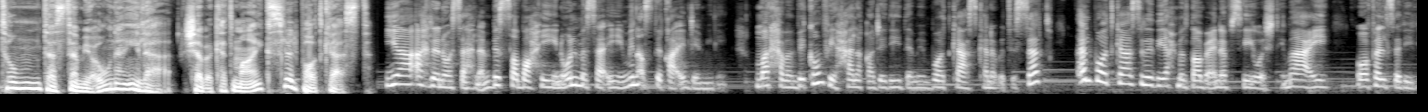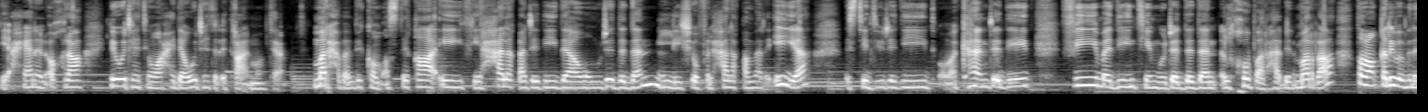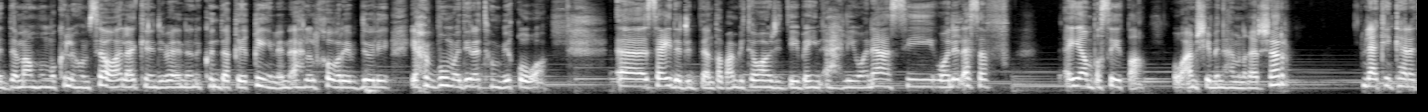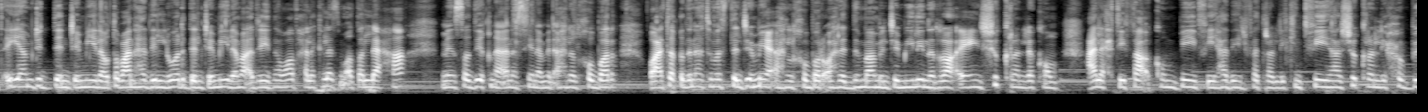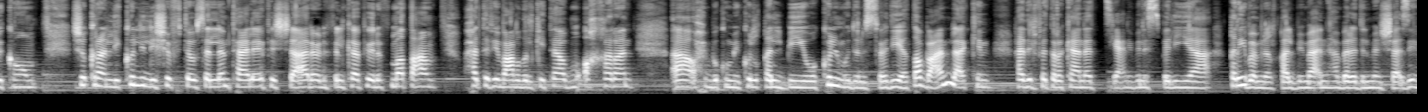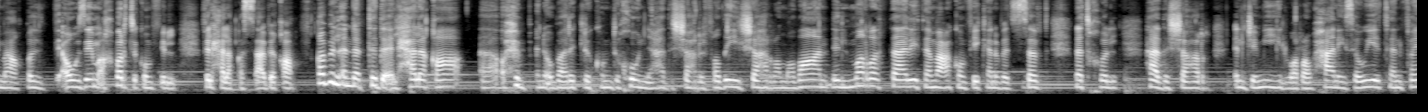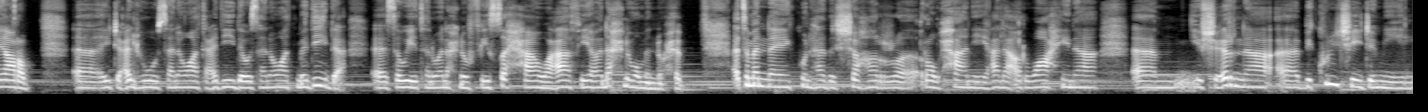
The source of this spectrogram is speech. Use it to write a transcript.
أنتم تستمعون إلى شبكة مايكس للبودكاست. يا أهلا وسهلا بالصباحيين والمسائيين من أصدقائي الجميلين. مرحبا بكم في حلقة جديدة من بودكاست كنبة السبت البودكاست الذي يحمل طابع نفسي واجتماعي وفلسفي في أحيان أخرى لوجهة واحدة وجهة الإثراء الممتع. مرحبا بكم أصدقائي في حلقة جديدة ومجددا اللي يشوف الحلقة مرئية. استديو جديد ومكان جديد في مدينتي مجددا الخبر هذه المرة. طبعا قريبة من الدمام هم كلهم سوا لكن يجب أن نكون دقيقين لأن أهل الخبر يبدو لي يحبون مدينتهم بقوة. آه سعيدة جدا طبعا بتواجدي بين أهلي وناسي وللأسف أيام بسيطة وأمشي منها من غير شر. لكن كانت أيام جدا جميلة وطبعا هذه الوردة الجميلة ما أدري إذا واضحة لكن لازم أطلعها من صديقنا أنس هنا من أهل الخبر وأعتقد أنها تمثل جميع أهل الخبر وأهل الدمام الجميلين الرائعين. شكرا لكم على احتفائكم بي في هذه الفترة اللي كنت فيها. شكرا لحبكم. شكرا لكل اللي شفته وسلمت عليه في الشارع ولا في الكافي ولا في مطعم وحتى في معرض الكتاب مؤخرا. آه، أحبكم من كل قلبي وكل مدن السعودية طبعا لكن هذه الفترة كانت يعني بالنسبة لي قريبة من القلب بما أنها بلد المنشأ زي ما قلت أو زي ما أخبرتكم في في الحلقة السابقة. قبل أن نبتدأ الحلقة آه، أحب أن أبارك لكم دخولنا هذا الشهر الفضيل شهر رمضان. للمرة الثالثة معكم في كنبة السبت ندخل هذا الشهر الجميل والروحاني سوية. فيا رب آه، يجعله سنوات عديدة وسنوات مديدة آه، سوية. ونحن في صحة وعافية ونحن ومن نحب. أتمنى يكون هذا الشهر روحاني على أرواحنا يشعرنا بكل شيء جميل.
